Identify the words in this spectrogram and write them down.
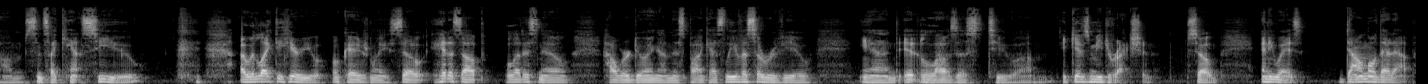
um, since I can't see you, I would like to hear you occasionally. So hit us up. Let us know how we're doing on this podcast. Leave us a review, and it allows us to. Um, it gives me direction. So, anyways, download that app.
